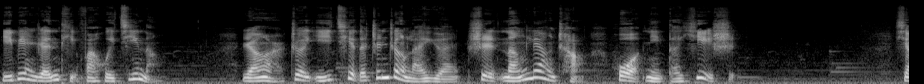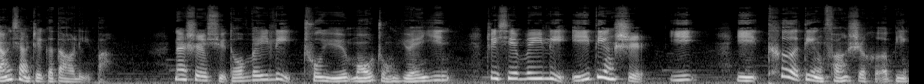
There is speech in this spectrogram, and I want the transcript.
以便人体发挥机能。然而，这一切的真正来源是能量场或你的意识。想想这个道理吧，那是许多微粒出于某种原因，这些微粒一定是一以特定方式合并；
